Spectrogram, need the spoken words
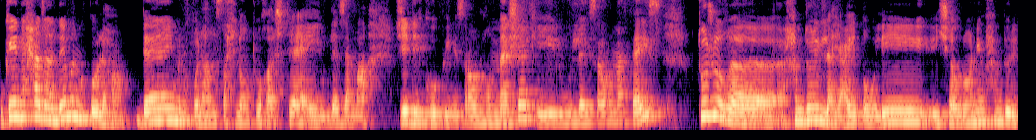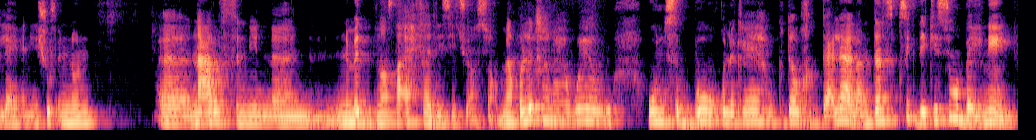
وكاينة حاجة دائما نقولها دائما نقولها نصح l'entourage تاعي ولا زعما j'ai des copines يصراو لهم مشاكل ولا يصراو لهم عفايس toujours آه الحمد لله يعيطوا لي يشاوروني والحمد لله يعني نشوف إنه آه نعرف إني نمد نصائح في هذه ال situation ما نقولكش أنا واه ونسبو ونقول لك آه وكذا وخدع لا لا نبدا نسقسيك des questions باينين.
